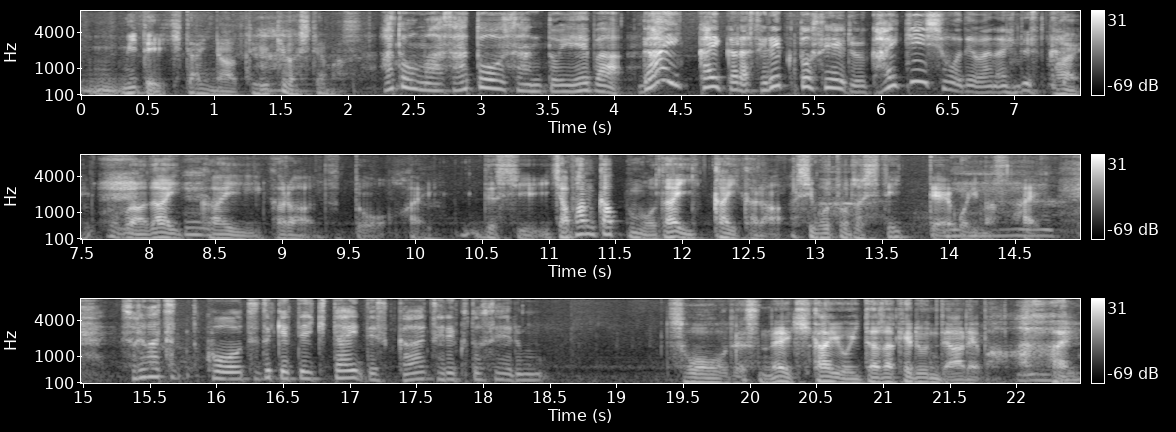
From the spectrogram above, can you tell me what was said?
見ていきたいなという気はしてます。あとまあ佐藤さんといえば第1回からセレクトセール解禁賞ではないですか。はい、僕は第1回からずっと、えー、はいですし、ジャパンカップも第1回から仕事としていっております。はい。それはつこう続けていきたいですか、セレクトセールも。そうですね。機会をいただけるんであれば、はい、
